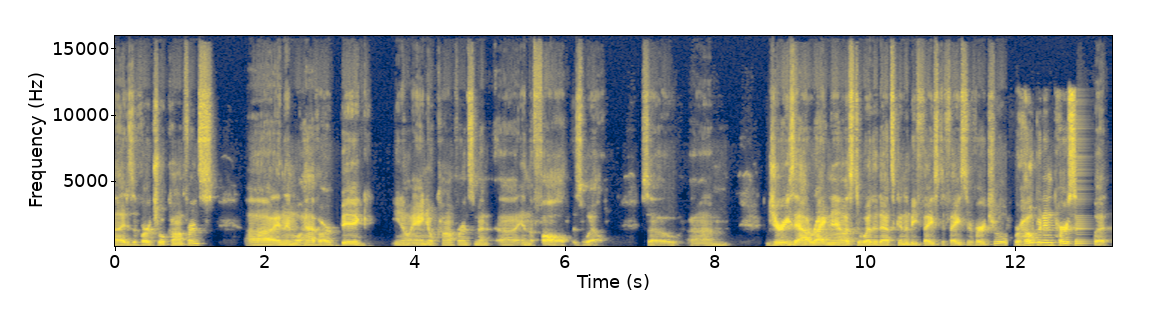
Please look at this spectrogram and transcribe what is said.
Uh, it is a virtual conference, uh, and then we'll have our big you know annual conference uh, in the fall as well. So um, Jury's out right now as to whether that's going to be face to face or virtual. We're hoping in person, but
